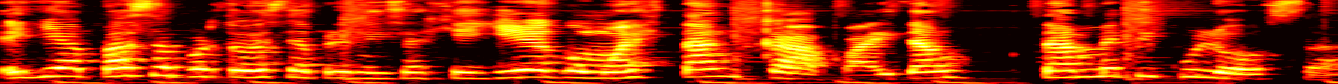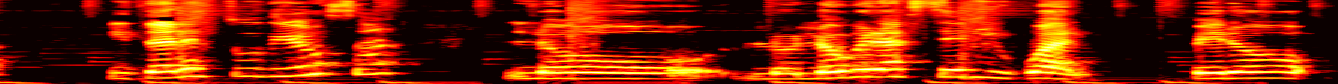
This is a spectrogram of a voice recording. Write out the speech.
ella pasa por todo ese aprendizaje y ella como es tan capa y tan, tan meticulosa y tan estudiosa, lo, lo logra hacer igual. Pero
